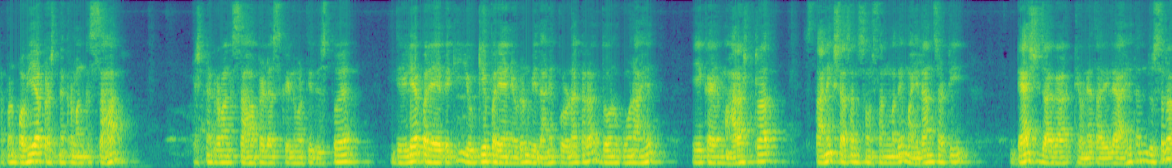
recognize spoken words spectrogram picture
आपण पाहूया प्रश्न क्रमांक सहा. प्रश्न क्रमांक सहा आपल्याला स्क्रीनवरती दिसतोय. दिलेल्या पर्यायापैकी योग्य पर्याय निवडून विधाने पूर्ण करा. दोन गुण आहेत. एक आहे महाराष्ट्रात स्थानिक शासन संस्थांमध्ये महिलांसाठी डॅश जागा ठेवण्यात आलेल्या आहेत. आणि दुसरा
